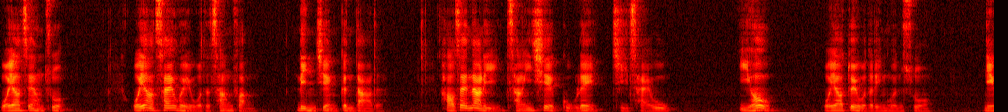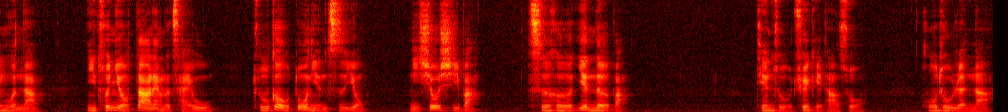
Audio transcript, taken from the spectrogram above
我要这样做，我要拆毁我的仓房，另建更大的，好在那里藏一切谷类及财物。以后我要对我的灵魂说：灵魂啊，你存有大量的财物，足够多年之用，你休息吧，吃喝宴乐吧。”天主却给他说：“糊涂人呐，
